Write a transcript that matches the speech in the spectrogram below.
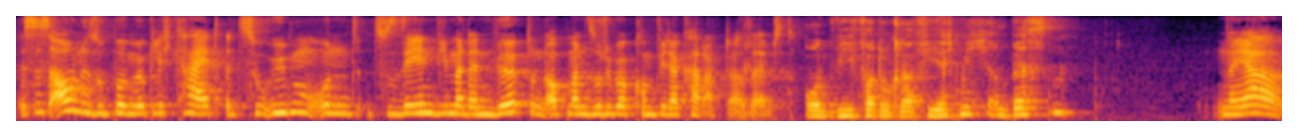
ist es auch eine super Möglichkeit äh, zu üben und zu sehen, wie man denn wirkt und ob man so rüberkommt wie der Charakter selbst. Und wie fotografiere ich mich am besten? Naja,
